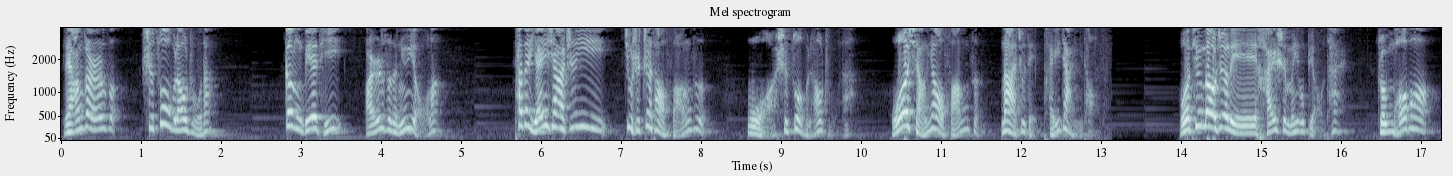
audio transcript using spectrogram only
两个儿子是做不了主的。”更别提儿子的女友了。他的言下之意就是这套房子我是做不了主的。我想要房子，那就得陪嫁一套。我听到这里还是没有表态，准婆婆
